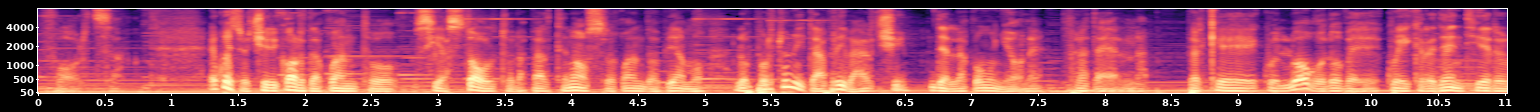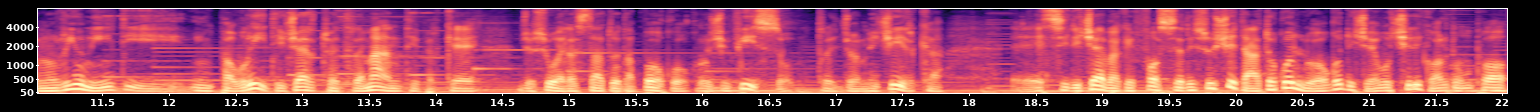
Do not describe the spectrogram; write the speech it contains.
forza. E questo ci ricorda quanto sia stolto da parte nostra quando abbiamo l'opportunità di privarci della comunione fraterna. Perché quel luogo dove quei credenti erano riuniti, impauriti certo e tremanti, perché Gesù era stato da poco crocifisso, tre giorni circa, e si diceva che fosse risuscitato, quel luogo, dicevo, ci ricorda un po'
